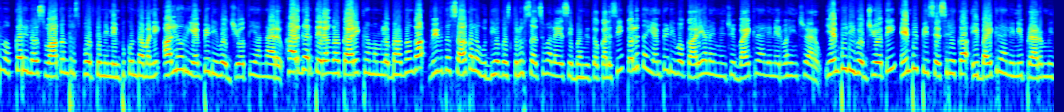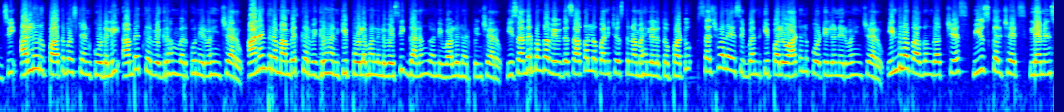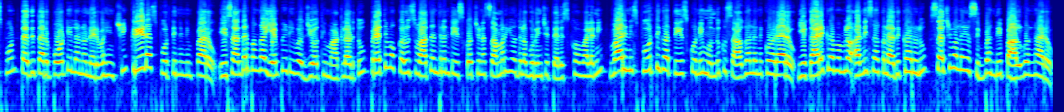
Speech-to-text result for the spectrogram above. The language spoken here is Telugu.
ప్రతి ఒక్కరిలో స్వాతంత్ర స్ఫూర్తిని నింపుకుందామని అల్లూరు ఎంపీడీఓ జ్యోతి అన్నారు. హర్ఘర్ తిరంగా కార్యక్రమంలో భాగంగా వివిధ శాఖల ఉద్యోగస్తులు సచివాలయ సిబ్బందితో కలిసి తొలుత ఎంపీడీఓ కార్యాలయం నుంచి బైక్ ర్యాలీ నిర్వహించారు. ఎంపీడీఓ జ్యోతి ఎంపీపీ శశిరేఖ ఈ బైక్ ర్యాలీని ప్రారంభించి అల్లూరు పాత బస్టాండ్ కూడలి అంబేద్కర్ విగ్రహం వరకు నిర్వహించారు. అనంతరం అంబేద్కర్ విగ్రహానికి పూలమాలలు వేసి ఘనంగా నివాళులర్పించారు. ఈ సందర్భంగా వివిధ శాఖల్లో పనిచేస్తున్న మహిళలతో పాటు సచివాలయ సిబ్బందికి పలు ఆటల పోటీలు నిర్వహించారు. ఇందులో భాగంగా yoga chess musical chairs lemon spoon తదితర పోటీలను నిర్వహించి క్రీడా స్ఫూర్తిని నింపారు ఈ సందర్భంగా ఎంపీడీఓ జ్యోతి మాట్లాడుతూ ప్రతి ఒక్కరూ స్వాతంత్ర్యం తీసుకొచ్చిన సమరయోధుల గురించి తెలుసుకోవాలని వారిని స్ఫూర్తిగా తీసుకుని ముందుకు సాగాలని కోరారు ఈ కార్యక్రమంలో అన్ని శాఖల అధికారులు సచివాలయ సిబ్బంది పాల్గొన్నారు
